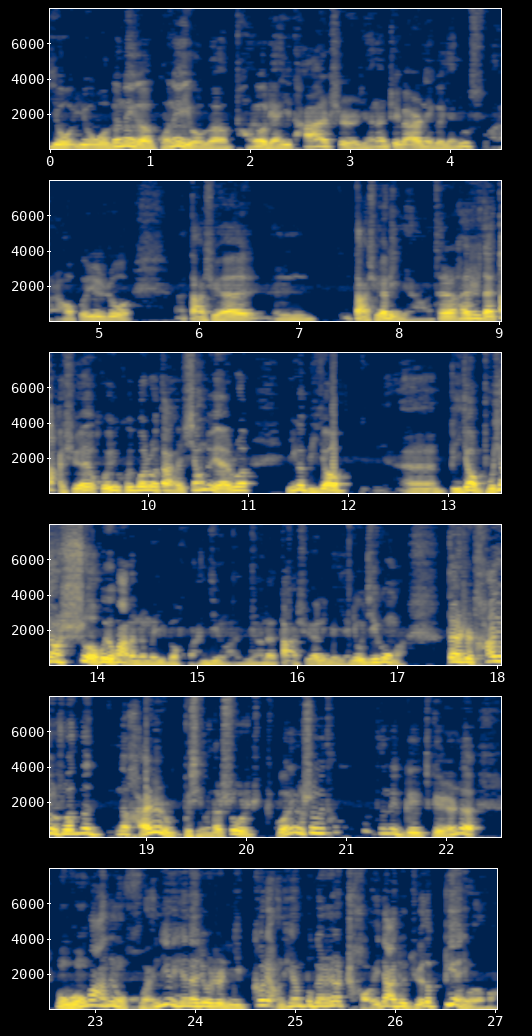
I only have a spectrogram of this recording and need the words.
有有我跟那个国内有个朋友联系，他是原来这边那个研究所，然后回去之后，大学嗯大学里面啊，他说还是在大学回回国之后，大学相对来说一个比较。嗯，比较不像社会化的那么一个环境啊，你像在大学里面研究机构嘛，但是他就说那那还是不行，那受国内的社会他他那给给人的那种文化那种环境，现在就是你隔两天不跟人家吵一架就觉得别扭的慌，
